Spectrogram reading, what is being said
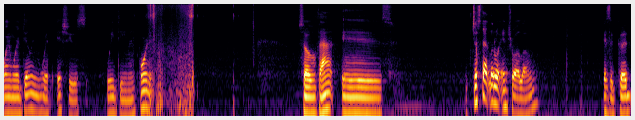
when we're dealing with issues we deem important. So that is just that little intro alone is a good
